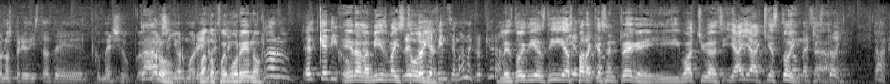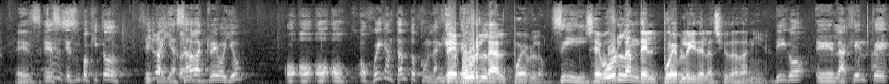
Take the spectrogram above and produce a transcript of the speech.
con los periodistas del comercio? con Claro, el señor Moreno. cuando fue este? Moreno. Claro, ¿el qué dijo? Era la misma Les doy historia. el fin de semana, creo que era. les doy 10 días Diez para días. que se entregue. Y Guacho iba a decir, ya, ya, aquí estoy. Tome, O aquí sea, estoy. Claro. Es, es, es un poquito Sí, de lógico, payasada, ¿no? creo yo. O, o- o- o- o juegan tanto con la De gente. burla al pueblo. Sí. Se burlan del pueblo y de la ciudadanía. Digo, eh, la gente,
